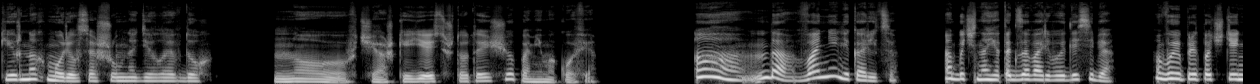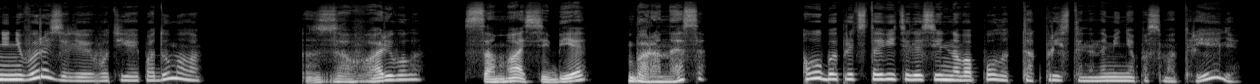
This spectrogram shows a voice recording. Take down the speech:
Кир нахмурился, шумно делая вдох. «Но в чашке есть что-то еще помимо кофе». «А, да, ваниль и корица. Обычно я так завариваю для себя. Вы предпочтение не выразили, вот я и подумала». Заваривала? Сама себе? Баронесса? Оба представителя сильного пола так пристально на меня посмотрели.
